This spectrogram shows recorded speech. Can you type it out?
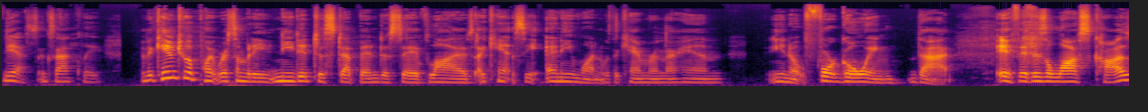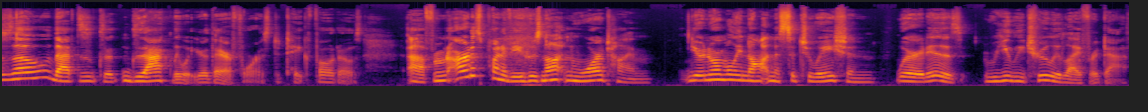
Yes, exactly. If it came to a point where somebody needed to step in to save lives, I can't see anyone with a camera in their hand, you know, foregoing that. If it is a lost cause, though, that's exactly what you're there for, is to take photos. Uh, from an artist's point of view who's not in wartime, you're normally not in a situation where it is really, truly life or death.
